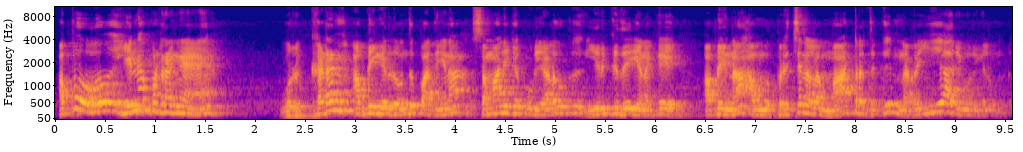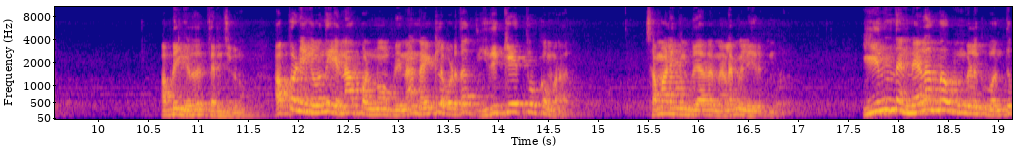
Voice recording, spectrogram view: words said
அப்போது என்ன பண்ணுறாங்க ஒரு கடன் அப்படிங்கிறது வந்து பார்த்தீங்கன்னா சமாளிக்கக்கூடிய அளவுக்கு இருக்குது எனக்கு அப்படின்னா அவங்க பிரச்சனைகளை மாற்றத்துக்கு நிறைய அறிகுறிகள் உண்டு. அப்படிங்கிறத தெரிஞ்சுக்கணும். அப்போ நீங்கள் வந்து என்ன பண்ணணும் அப்படின்னா நைட்டில் படுத்தா இதுக்கே தூக்கம் வராது. சமாளிக்க முடியாத நிலைமையில் இருக்கும்போது. இந்த நிலைமை உங்களுக்கு வந்து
